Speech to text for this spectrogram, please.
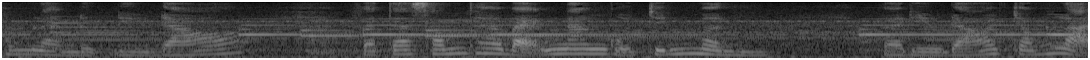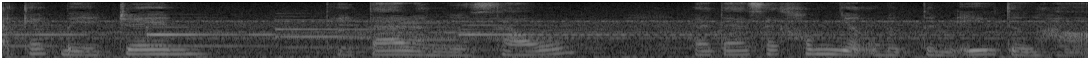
không làm được điều đó và ta sống theo bản năng của chính mình và điều đó chống lại các bề trên thì ta là người xấu và ta sẽ không nhận được tình yêu từ họ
